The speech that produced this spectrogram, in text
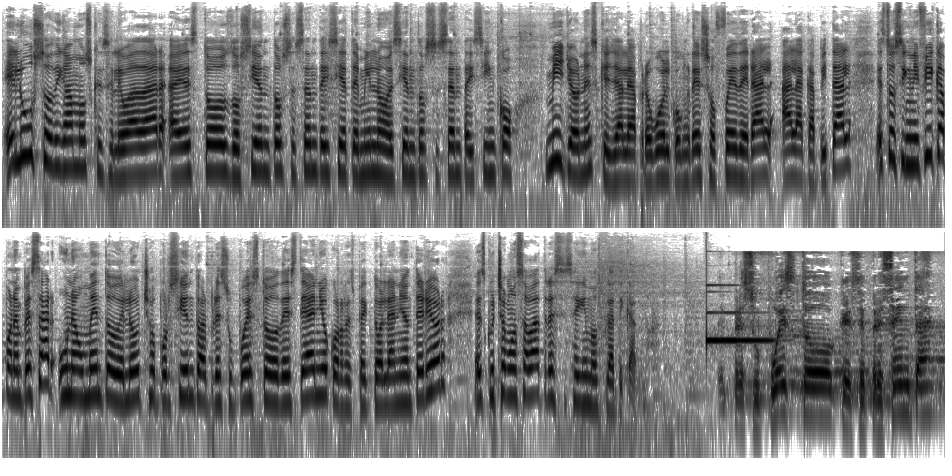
el uso, digamos, que se le va a dar a estos 267.965 millones que ya le aprobó el Congreso Federal a la capital. Esto significa, por empezar, un aumento del 8% al presupuesto de este año con respecto al año anterior. Escuchamos a Batres y seguimos platicando. El presupuesto que se presenta,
